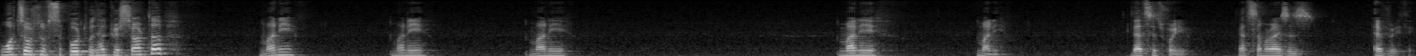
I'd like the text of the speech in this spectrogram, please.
What sort of support would help your startup? Money, money, money, money, money. That's it for you. That summarizes everything.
